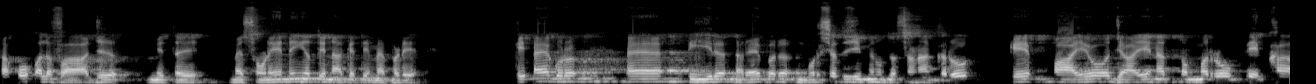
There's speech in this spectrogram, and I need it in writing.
ਤਾਂ ਉਹ ਅਲਫਾਜ਼ ਮਿਤੇ ਮੈਂ ਸੁਣੇ ਨਹੀਂ ਅਤੇ ਨਾ ਕਿਤੇ ਮੈਂ ਪੜ੍ਹੇ। ਕਿ ਇਹ ਗੁਰ ਇਹ ਪੀਰ ਰਹਿਬਰ ਮੁਰਸ਼ਦ ਜੀ ਮੈਨੂੰ ਦੱਸਣਾ ਕਰੋ ਕਿ ਪਾਇਓ ਜਾਏ ਨਾ ਤੁਮਰੋ ਭੇਖਾ।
